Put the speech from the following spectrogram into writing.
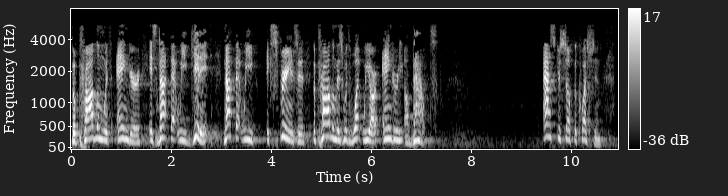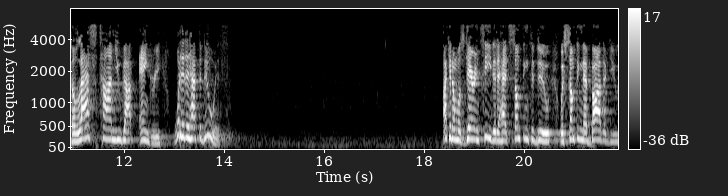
The problem with anger is not that we get it, not that we experience it. The problem is with what we are angry about. Ask yourself the question the last time you got angry, what did it have to do with? I can almost guarantee that it had something to do with something that bothered you,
